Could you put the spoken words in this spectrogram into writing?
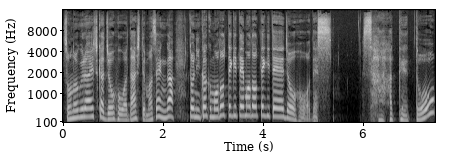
そのぐらいしか情報は出してませんがとにかく戻ってきて戻ってきて情報です。さてと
